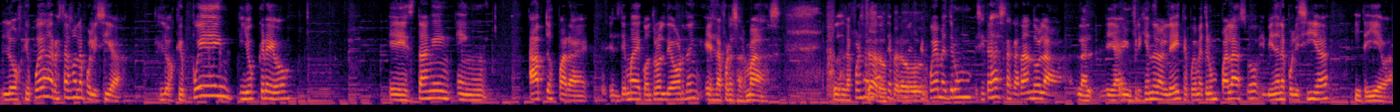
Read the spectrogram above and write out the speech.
Los que pueden arrestar son la policía. Los que pueden, yo creo, eh, están en, en aptos para el tema de control de orden es las Fuerzas Armadas. Entonces, las Fuerzas Claro, Armadas te, pero- puede, te puede meter un. Si estás acatando la, infringiendo la ley, te puede meter un palazo y viene la policía y te lleva.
